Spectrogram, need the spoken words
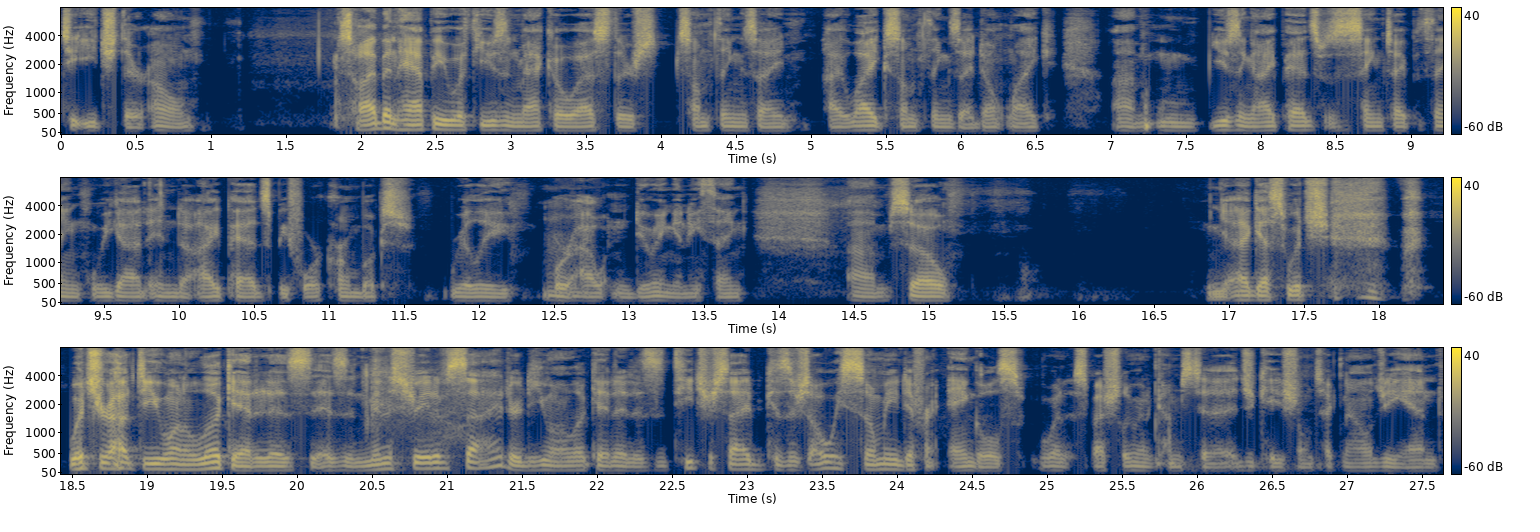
to each their own so I've been happy with using Mac OS. There's some things I, I like, some things I don't like. Um, mm, using iPads was the same type of thing. We got into iPads before Chromebooks really mm-hmm. were out and doing anything. Um, so yeah, I guess which which route do you want to look at it as as administrative side, or do you want to look at it as a teacher side? Because there's always so many different angles, when, especially when it comes to educational technology and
